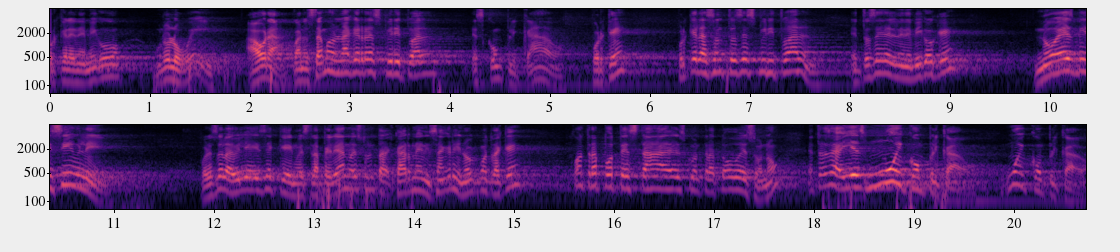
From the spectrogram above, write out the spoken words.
porque el enemigo uno lo ve. Ahora, cuando estamos en una guerra espiritual es complicado. ¿Por qué? Porque el asunto es espiritual. Entonces, ¿el enemigo qué? No es visible. Por eso la Biblia dice que nuestra pelea no es contra carne ni sangre, sino contra qué? Contra potestades, contra todo eso, ¿no? Entonces ahí es muy complicado, muy complicado.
